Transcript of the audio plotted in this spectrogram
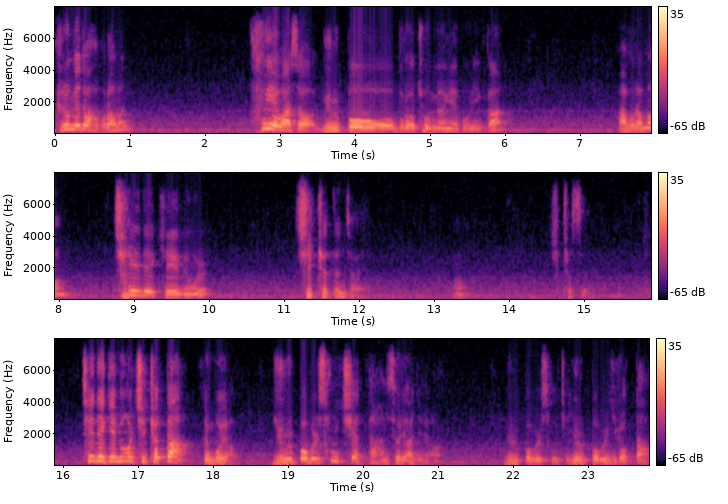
그럼에도 아브라함은 후에 와서 율법으로 조명해 보니까 아브라함은 최대 계명을 지켰던 자예요. 어? 지켰어요. 최대 계명을 지켰다. 그럼 뭐야? 율법을 성취했다 이 소리 아니에요. 율법을 성취, 율법을 이뤘다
